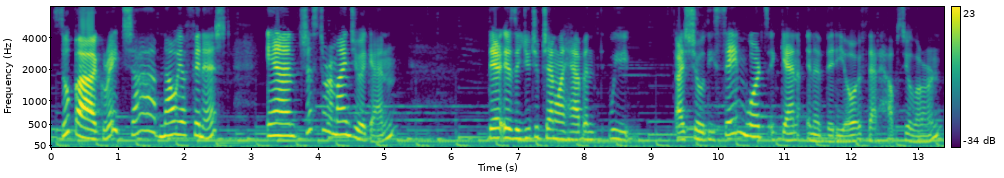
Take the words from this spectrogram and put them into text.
Super, great job. Now we are finished. And just to remind you again, there is a YouTube channel I have and we I show these same words again in a video if that helps you learn.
